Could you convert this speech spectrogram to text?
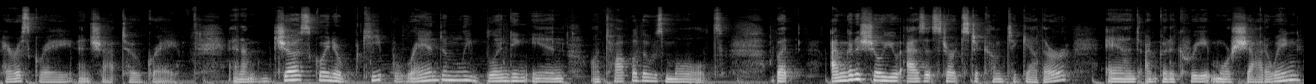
Paris Grey and Chateau Grey. And I'm just going to keep randomly blending in on top of those molds. But I'm going to show you as it starts to come together and I'm going to create more shadowing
